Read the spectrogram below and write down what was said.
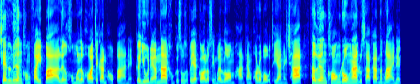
เช่นเรื่องของไฟป่าเรื่องของมลภาวะจากการเผาป่าเนี่ยก็อยู่ในอำนาจของกระทรวงทรัพยากรและสิ่งแวดล้อมผ่านทางพรบอุทยานแห่งชาติ ถ้าเรื่องของโรงงานอุตสาหกรรมทั้งหลายเนี่ย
